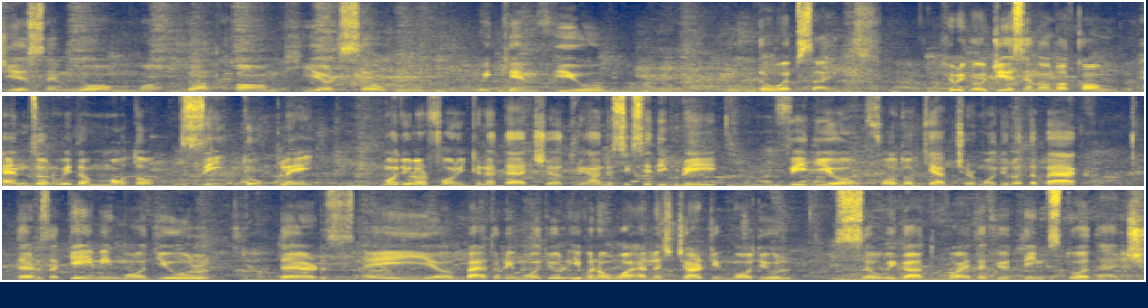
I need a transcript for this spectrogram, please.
gsmdome.com here so we can view the website. Here we go gsmdome.com hands-on with the Moto Z2 Play. Modular phone you can attach a 360 degree video photo capture module at the back. There's a gaming module there's a uh, battery module even a wireless charging module so we got quite a few things to attach.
